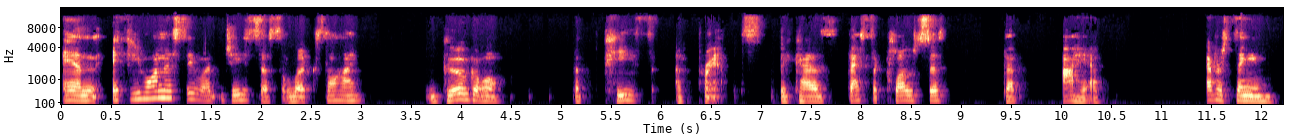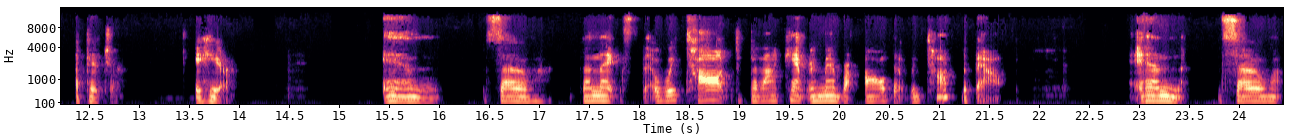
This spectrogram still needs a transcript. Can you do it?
And if you want to see what Jesus looks like, Google the piece of Prince because that's the closest that I have ever seen a picture here. And so the next, we talked, but I can't remember all that we talked about. And so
